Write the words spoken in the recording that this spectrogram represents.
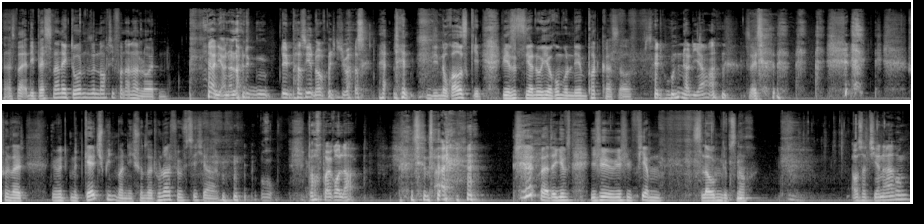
Das war, die besten Anekdoten sind noch die von anderen Leuten. Ja, die anderen Leute, denen passiert noch richtig was. die noch rausgehen. Wir sitzen ja nur hier rum und nehmen Podcast auf. Seit 100 Jahren. Seit schon seit. Mit, mit Geld spielt man nicht, schon seit 150 Jahren. Doch, bei Roller. Warte, gibt's, wie viel, wie viel Firmen-Slogan gibt's noch? Außer Tiernahrung.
